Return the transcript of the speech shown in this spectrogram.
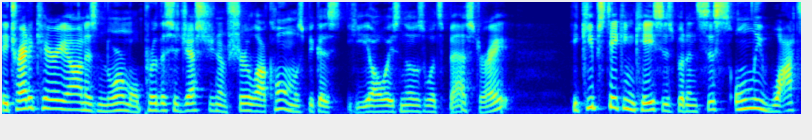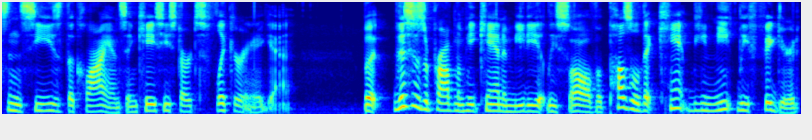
They try to carry on as normal per the suggestion of Sherlock Holmes because he always knows what's best, right? He keeps taking cases but insists only Watson sees the clients in case he starts flickering again. But this is a problem he can't immediately solve, a puzzle that can't be neatly figured,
